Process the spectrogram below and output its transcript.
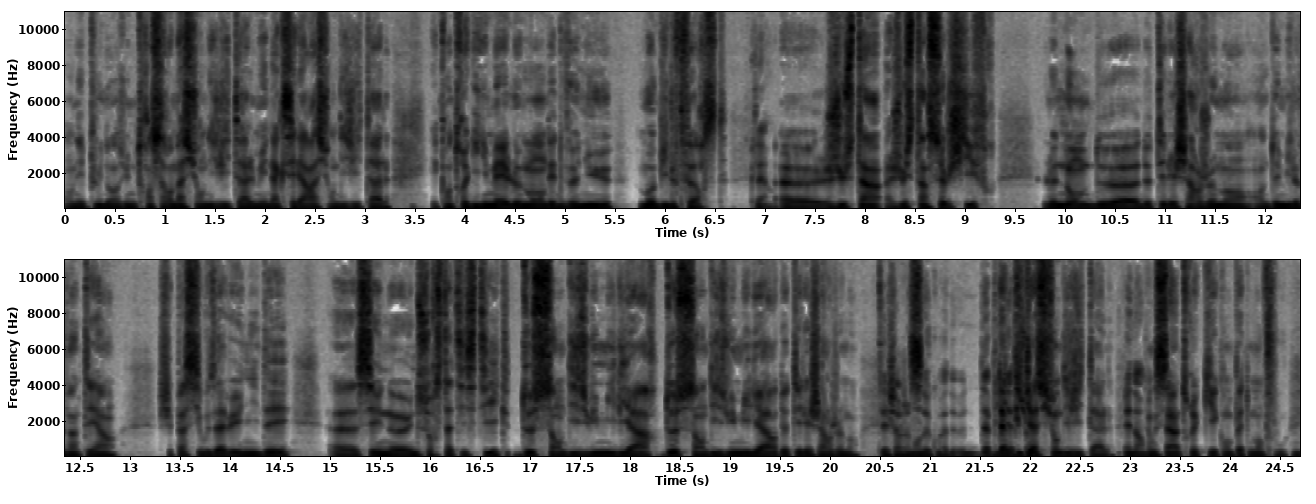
on n'est plus dans une transformation digitale, mais une accélération digitale, et qu'entre guillemets, le monde est devenu mobile first. Euh, juste, un, juste un seul chiffre, le nombre de, euh, de téléchargements en 2021, je ne sais pas si vous avez une idée, euh, c'est une, une, source statistique, 218 milliards, 218 milliards de téléchargements. Téléchargements de quoi? D'applications digitales. Énorme. Donc c'est un truc qui est complètement fou. Mmh.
